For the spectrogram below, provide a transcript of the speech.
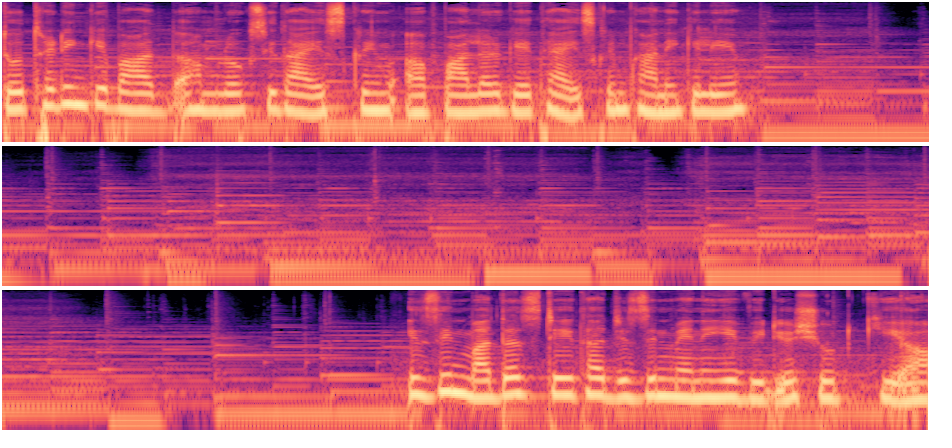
तो थ्रेडिंग के बाद हम लोग सीधा आइसक्रीम पार्लर गए थे आइसक्रीम खाने के लिए। इस दिन मदर्स डे था, जिस दिन मैंने ये वीडियो शूट किया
